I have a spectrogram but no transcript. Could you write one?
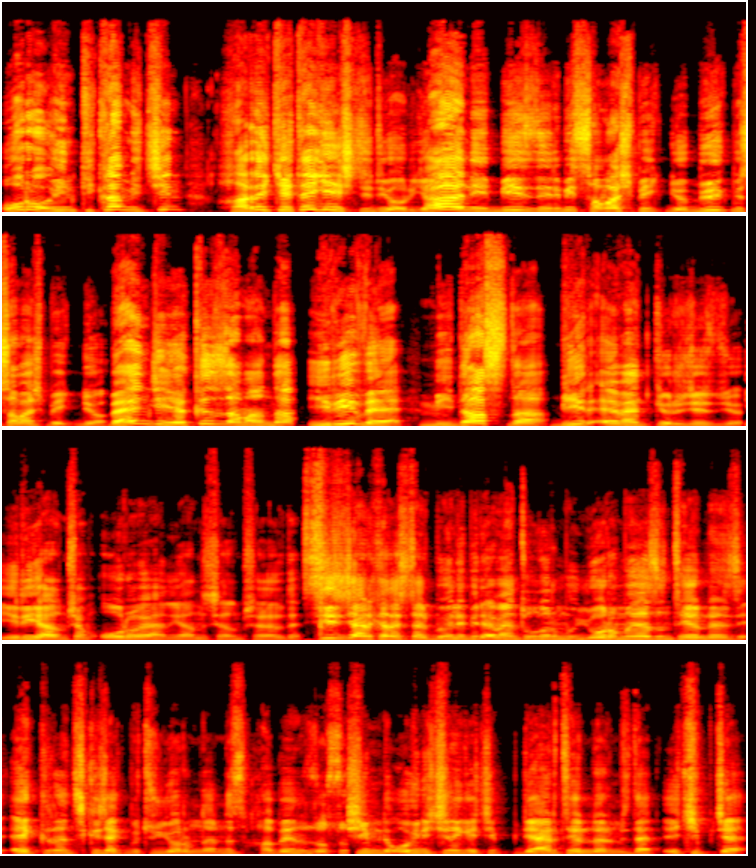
Oro intikam için harekete geçti diyor. Yani bizleri bir savaş bekliyor. Büyük bir savaş bekliyor. Bence yakın zamanda Iri ve Midas'la bir event göreceğiz diyor. Iri yazmış ama Oro yani yanlış yazmış herhalde. Sizce arkadaşlar böyle bir event olur mu? Yoruma yazın teorilerinizi. Ekrana çıkacak bütün yorumlarınız. Haberiniz olsun. Şimdi oyun içine geçip diğer teorilerimizden ekipçe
